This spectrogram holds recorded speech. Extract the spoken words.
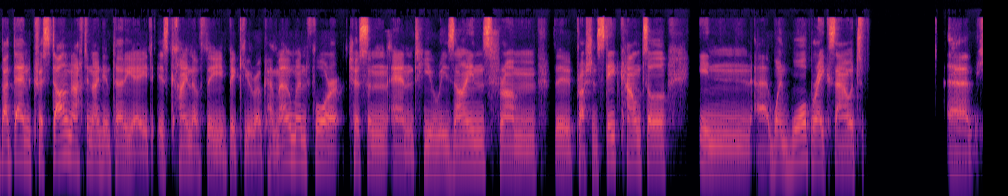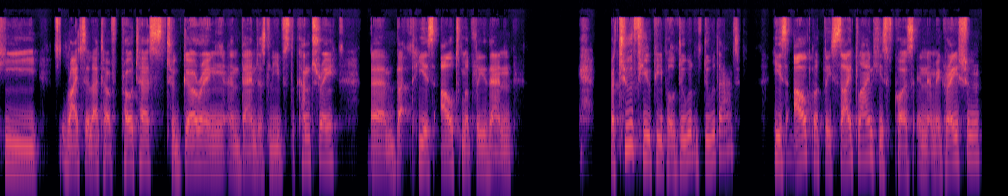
but then Kristallnacht in 1938 is kind of the big Eureka moment for Thyssen, and he resigns from the Prussian State Council. In uh, when war breaks out, um, he writes a letter of protest to Goering and then just leaves the country. Um, but he is ultimately then, but too few people do do that. He's ultimately sidelined. He's, of course, in immigration,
